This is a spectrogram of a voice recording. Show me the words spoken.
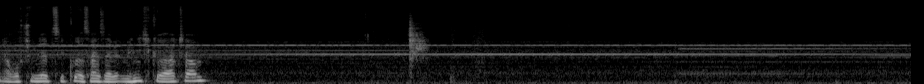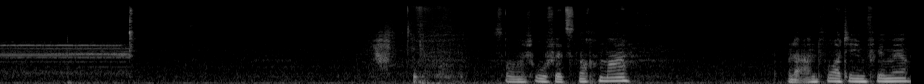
Er ruft schon wieder CQ, das heißt, er wird mich nicht gehört haben. So, ich rufe jetzt nochmal. Oder antworte ihm vielmehr.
